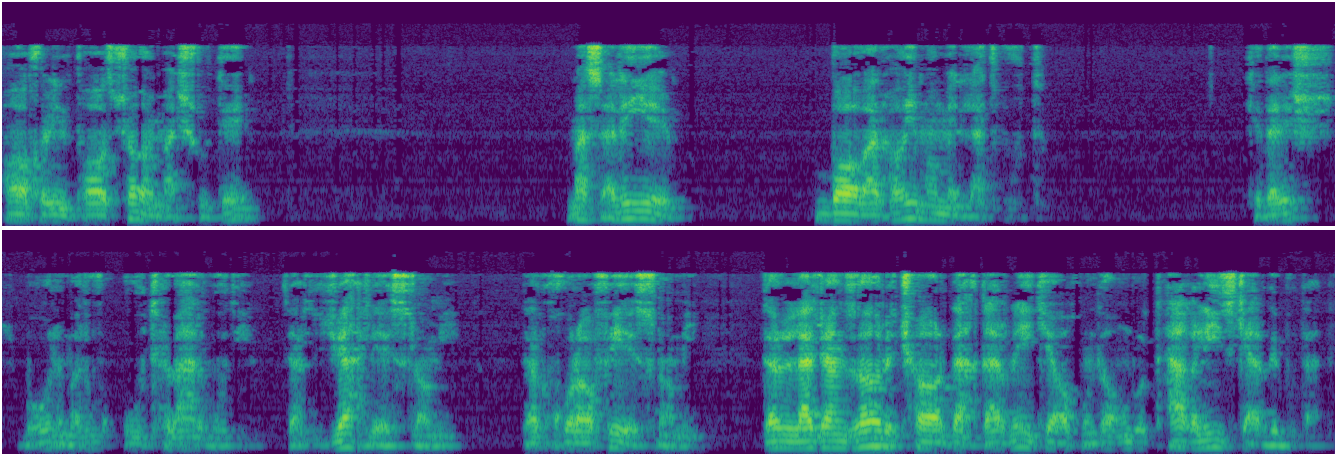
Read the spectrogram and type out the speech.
آخرین پادشاه مشروطه. مسئله باورهای ما ملت بود که درش به قول معروف قوتبر بودیم. در جهل اسلامی در خرافه اسلامی در لجنزار چهارده قرنه ای که آخوندها اون رو تقلیز کرده بودند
